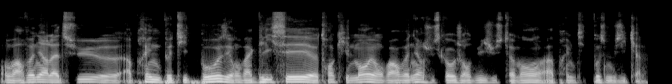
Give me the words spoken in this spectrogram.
On va revenir là-dessus euh, après une petite pause et on va glisser euh, tranquillement et on va revenir jusqu'à aujourd'hui justement après une petite pause musicale.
